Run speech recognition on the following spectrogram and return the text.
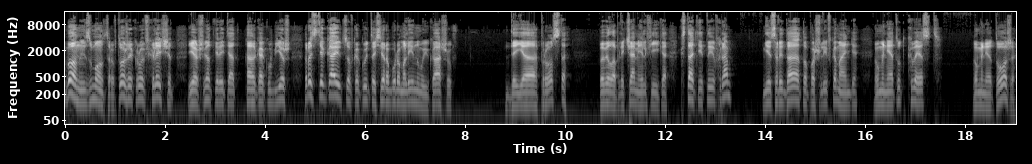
Вон из монстров тоже кровь хлещет и ошметки летят, а как убьешь, растекаются в какую-то серо-буро-малиновую кашу. Да я просто — повела плечами эльфийка. — Кстати, ты в храм? — Если да, то пошли в команде. У меня тут квест. — У меня тоже.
